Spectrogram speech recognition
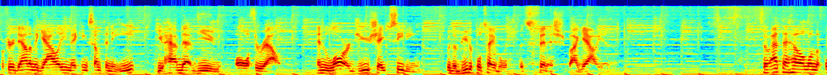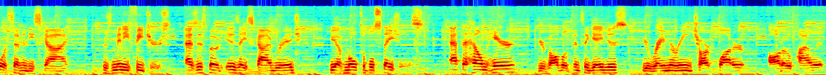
or if you're down in the galley making something to eat, you have that view all throughout. And large U-shaped seating with a beautiful table that's finished by Galeon. So at the helm on the 470 Sky, there's many features. As this boat is a sky bridge, you have multiple stations. At the helm here, your Volvo Penta gauges, your Raymarine chart plotter, autopilot,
